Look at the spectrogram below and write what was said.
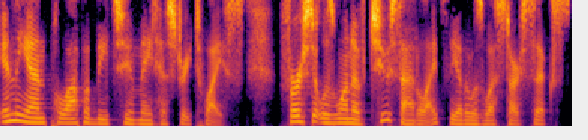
In the end, Palapa B2 made history twice. First, it was one of two satellites, the other was Westar 6,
